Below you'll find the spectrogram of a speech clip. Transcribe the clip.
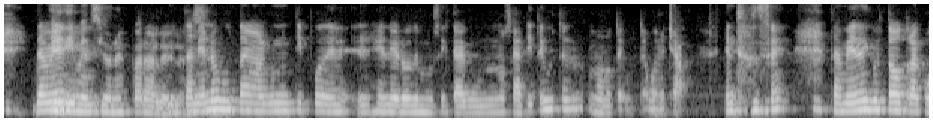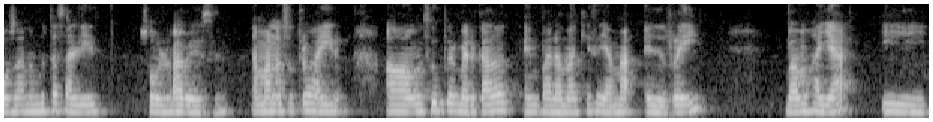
Y También, dimensiones paralelas. también nos gustan algún tipo de eh, género de música. algún- No sé, ¿a ti te gusta? No, no te gusta. Bueno, chao. Entonces, también nos gusta otra cosa. Nos gusta salir solo. A veces. Nada más nosotros a ir a un supermercado en Panamá que se llama El Rey. Vamos allá y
